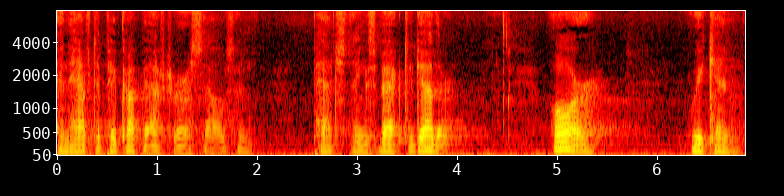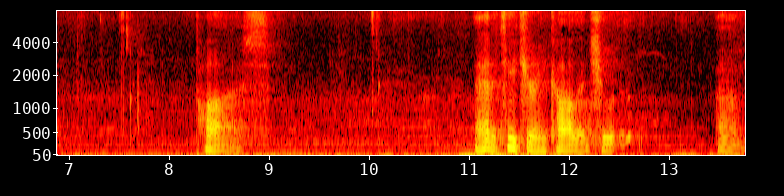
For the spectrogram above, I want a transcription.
and have to pick up after ourselves and patch things back together. Or we can pause. I had a teacher in college who um,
